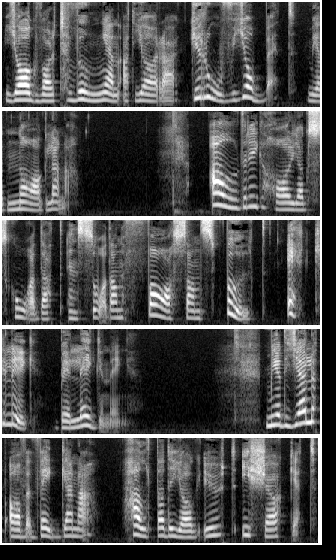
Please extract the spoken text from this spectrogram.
Jag var tvungen att göra grovjobbet med naglarna. Aldrig har jag skådat en sådan fasansfullt äcklig beläggning. Med hjälp av väggarna haltade jag ut i köket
